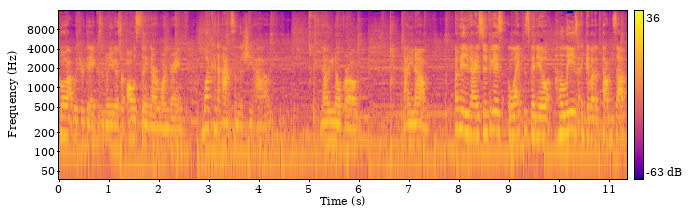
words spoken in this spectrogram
go out with your day because I know you guys are all sitting there wondering, what kind of accent does she have? Now you know, girl. Now you know. Okay, you guys, so if you guys like this video, please give it a thumbs up.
